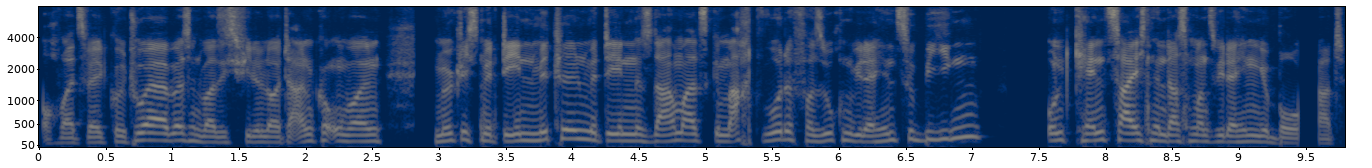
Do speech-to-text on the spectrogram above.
auch weil es Weltkulturerbe ist und weil sich viele Leute angucken wollen, möglichst mit den Mitteln, mit denen es damals gemacht wurde, versuchen wieder hinzubiegen und kennzeichnen, dass man es wieder hingebogen hat.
